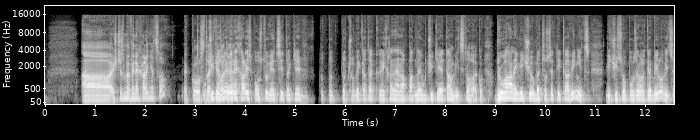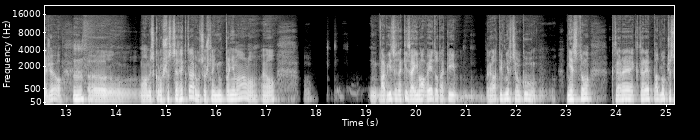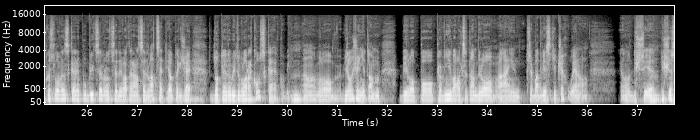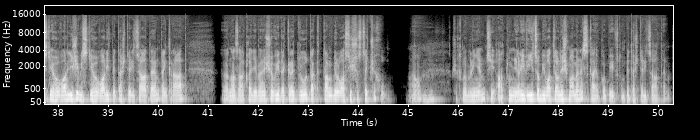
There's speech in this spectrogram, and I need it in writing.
A ještě jsme vynechali něco? Jako určitě jsme vynechali spoustu věcí, to, tě, to, to, to člověka tak rychle nenapadne, určitě je tam víc toho. Jako druhá největší obec, co se týká vinic. Větší jsou pouze Velké Bílovice, že jo? Mm. E, máme skoro 600 hektarů, což není úplně málo, jo? Navíc je taky zajímavé, je to taky relativně v celku město, které, které padlo v Československé republice v roce 1920, jo, takže do té doby to bylo rakouské, jakoby, hmm. jo, bylo vyloženě tam, bylo po první válce, tam bylo třeba 200 Čechů jenom. Jo, když, je, hmm. když je stěhovali, když je vystěhovali v 45. tenkrát eh, na základě Benešových dekretů, tak tam bylo asi 600 Čechů. Jo. Hmm. Všechno byli Němci a tu měli víc obyvatel, než máme dneska, jako v tom 45.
